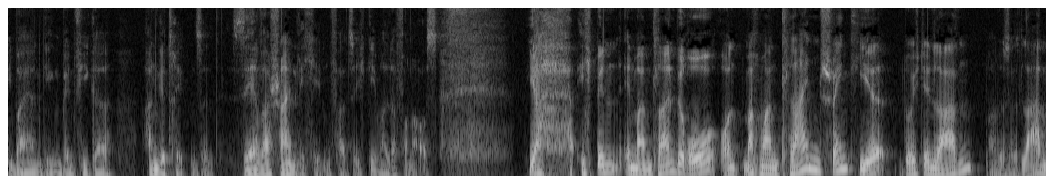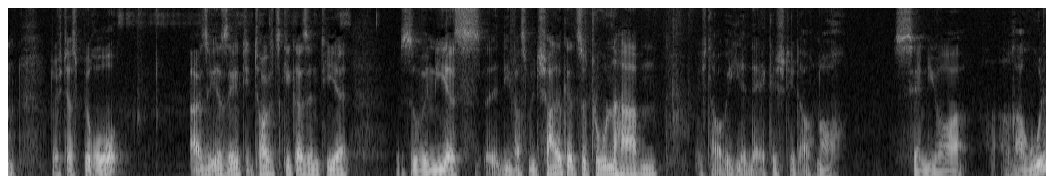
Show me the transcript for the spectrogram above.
die Bayern gegen Benfica angetreten sind. Sehr wahrscheinlich jedenfalls. Ich gehe mal davon aus. Ja, ich bin in meinem kleinen Büro und mache mal einen kleinen Schwenk hier durch den Laden, also das Laden, durch das Büro. Also ihr seht, die Teufelskicker sind hier. Souvenirs, äh, die was mit Schalke zu tun haben. Ich glaube, hier in der Ecke steht auch noch Senior Raoul.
